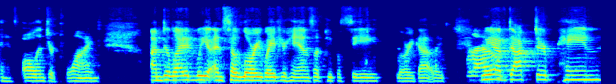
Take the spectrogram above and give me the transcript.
and it's all intertwined. I'm delighted we and so Lori, wave your hands, let people see Lori Gottlieb. Hello. We have Dr. Payne,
